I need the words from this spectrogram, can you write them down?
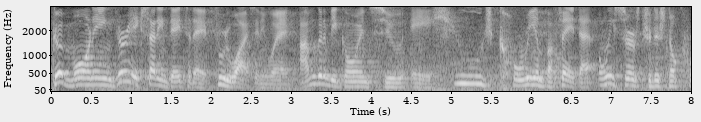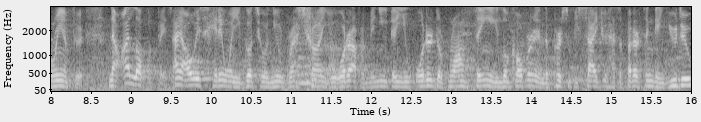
Good morning, very exciting day today, food-wise anyway. I'm gonna be going to a huge Korean buffet that only serves traditional Korean food. Now, I love buffets. I always hate it when you go to a new restaurant, you order off a menu, then you order the wrong thing, and you look over and the person beside you has a better thing than you do.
